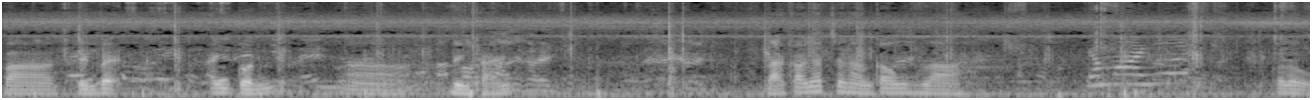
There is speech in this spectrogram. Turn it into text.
và tiền vệ anh Tuấn à, Đình Khánh. Đá cao nhất trên hàng công là cầu thủ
